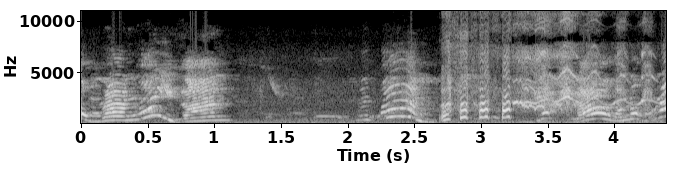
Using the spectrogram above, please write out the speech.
สงรานไม่กันไม่บ้านนกเรานกเรา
